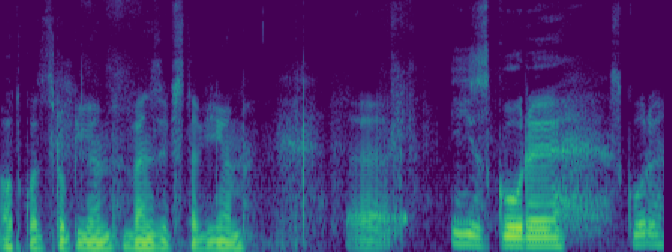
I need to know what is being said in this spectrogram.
odkład, zrobiłem, węzy wstawiłem. E, I z góry, z góry,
